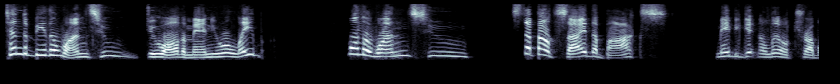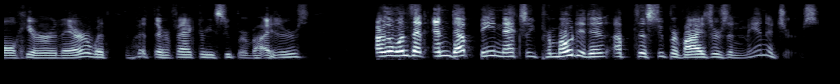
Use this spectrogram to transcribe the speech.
tend to be the ones who do all the manual labor. While the ones who step outside the box, maybe getting a little trouble here or there with, with their factory supervisors, are the ones that end up being actually promoted in, up to supervisors and managers.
